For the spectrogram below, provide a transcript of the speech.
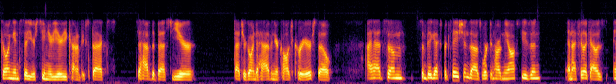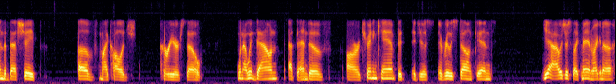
going into your senior year, you kind of expect to have the best year that you're going to have in your college career. So, I had some some big expectations. I was working hard in the off season, and I feel like I was in the best shape of my college career. So when I went down at the end of our training camp, it it just it really stunk. And yeah, I was just like, man, am I gonna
